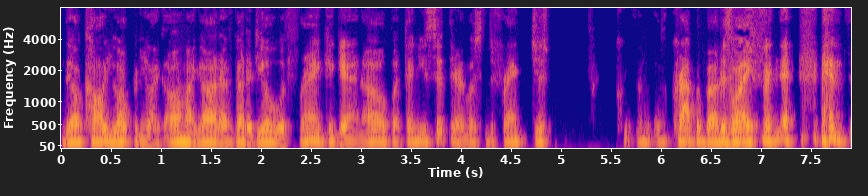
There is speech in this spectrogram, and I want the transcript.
They'll call you up and you're like oh my god i've got to deal with frank again. Oh but then you sit there and listen to frank just crap about his life and and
